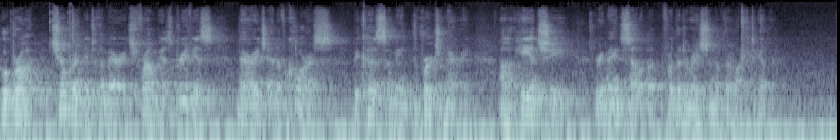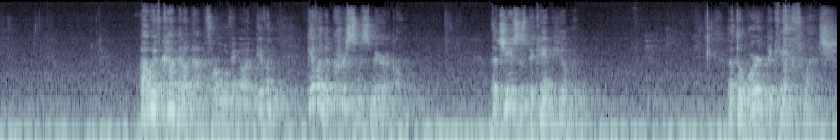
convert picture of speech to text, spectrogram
who brought children into the marriage from his previous marriage, and of course, because, I mean, the Virgin Mary, uh, he and she remain celibate for the duration of their life together. By way of comment on that before moving on, given, given the Christmas miracle that Jesus became human, that the Word became flesh,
